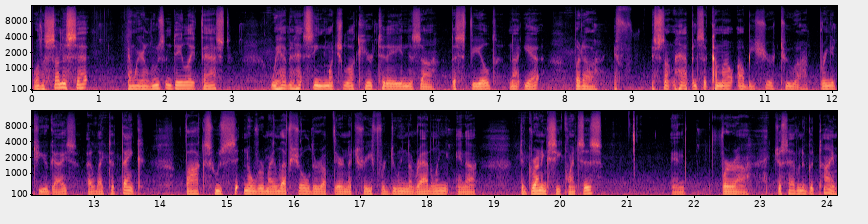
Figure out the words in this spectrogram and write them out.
Well, the sun is set and we are losing daylight fast. We haven't seen much luck here today in this uh, this field, not yet. But uh, if if something happens to come out, I'll be sure to uh, bring it to you guys. I'd like to thank Fox, who's sitting over my left shoulder up there in the tree, for doing the rattling and uh, the grunting sequences, and for uh, just having a good time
